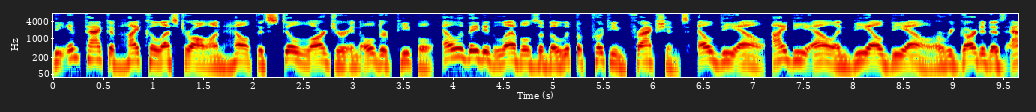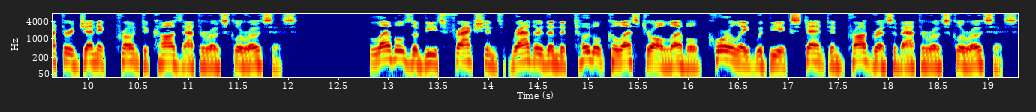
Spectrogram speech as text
the impact of high cholesterol on health is still larger in older people. Elevated levels of the lipoprotein fractions, LDL, IDL, and VLDL are regarded as atherogenic prone to cause atherosclerosis. Levels of these fractions, rather than the total cholesterol level, correlate with the extent and progress of atherosclerosis.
